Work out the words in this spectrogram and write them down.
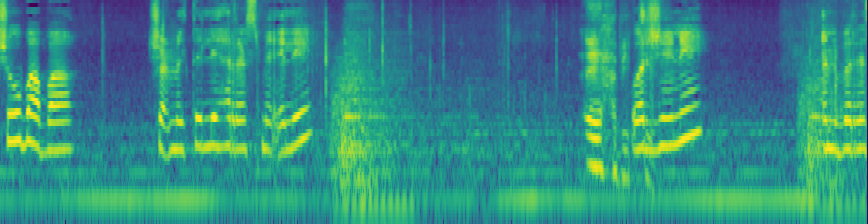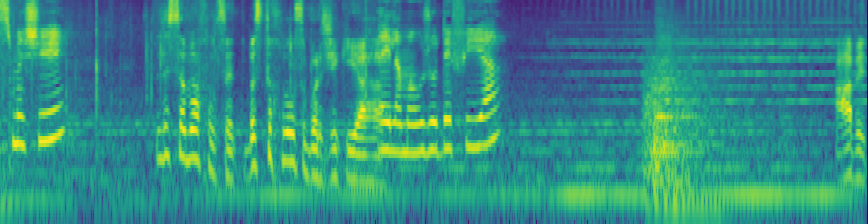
شو بابا؟ شو عملت لي هالرسمة إلي؟ إيه حبيبتي ورجيني أنا بالرسمة شي؟ لسه ما خلصت بس تخلص وبرجيك إياها ليلى موجودة فيها؟ عابد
